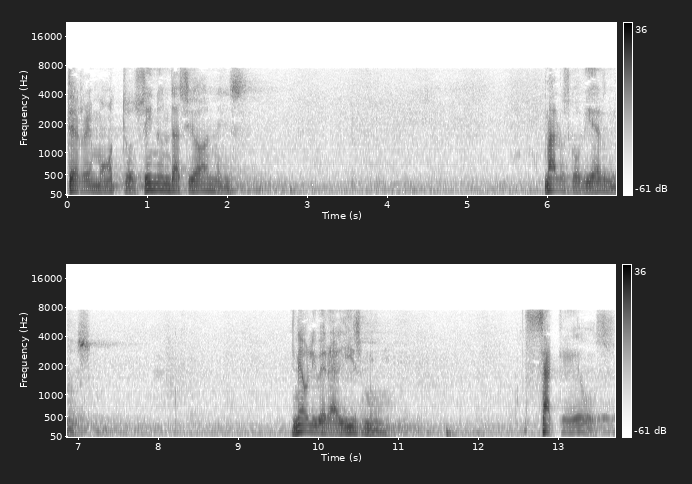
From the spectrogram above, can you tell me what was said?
terremotos, inundaciones, malos gobiernos, neoliberalismo saqueos.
